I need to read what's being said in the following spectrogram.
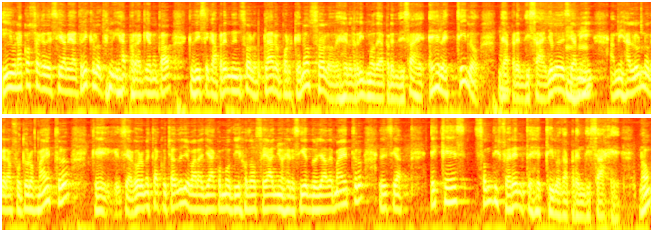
y una cosa que decía Beatriz, que lo tenía para aquí anotado, que dice que aprenden solo. Claro, porque no solo es el ritmo de aprendizaje, es el estilo de aprendizaje. Yo le decía a, mí, a mis alumnos que eran futuros maestros, que, si alguno me está escuchando, llevara ya, como dijo, 12 años ejerciendo ya de maestro, decía, es que es, son diferentes estilos de aprendizaje, ¿no?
